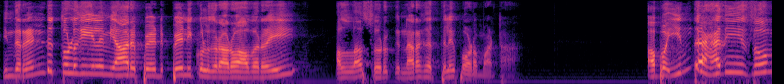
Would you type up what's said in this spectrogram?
இந்த ரெண்டு தொழுகையிலும் யாரு பே- பேணிக் கொள்கிறாரோ அவரை அல்லாஹ் சொருக்கு நரகத்திலே போட மாட்டான். அப்ப இந்த ஹதீஸும்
